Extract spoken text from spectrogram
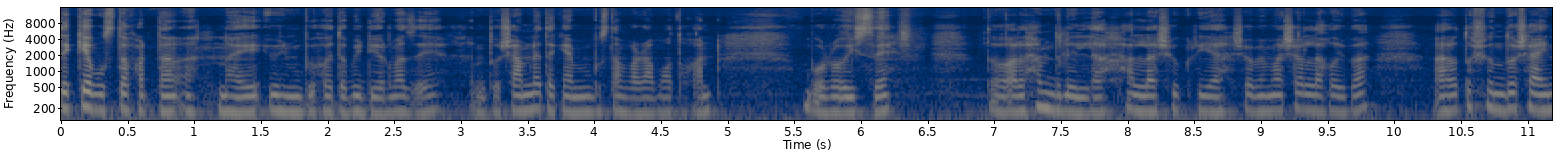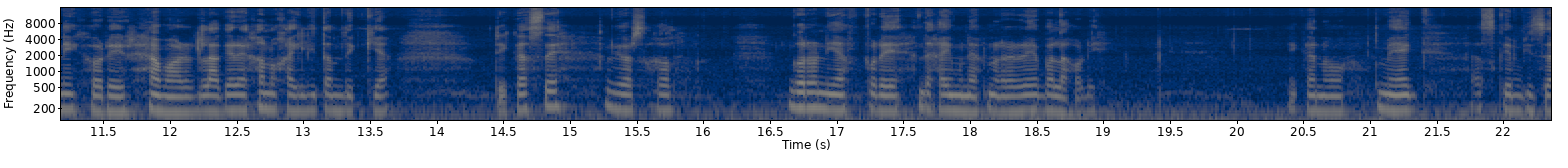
দেখে বুঝতে পারতাম নাই হয়তো ভিডিওর মাঝে। কিন্তু সামনে থেকে আমি বুঝতাম পারলাম অতখান বড় হয়েছে তো আলহামদুলিল্লাহ, আল্লাহ শুক্রিয়া, সবে মাসাল্লাহ হইবা। আর তো সুন্দর শাইনি ঘরের, আমার লাগের এখনও খাই লিতাম দেখিয়া। ঠিক আছে বিয়ার সকল গরনিয়া পরে দেখাই মনে আপনারা রে বালা করে এখানেও মেঘ, আজকে ভিজা।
